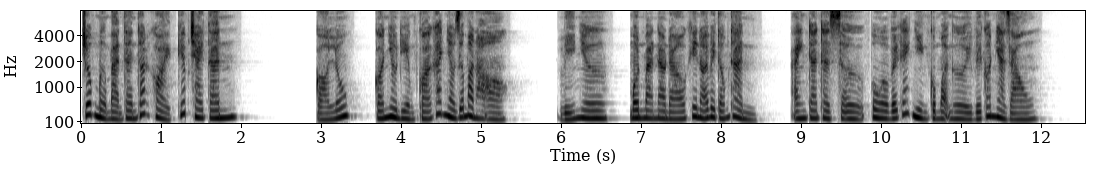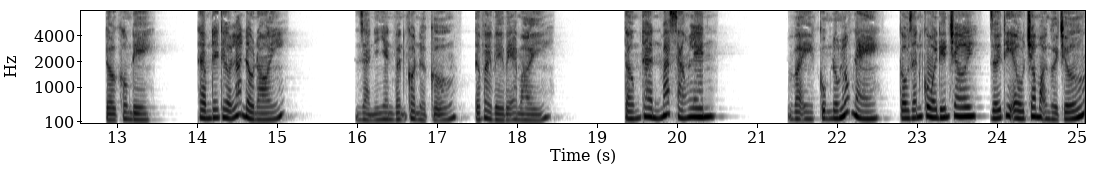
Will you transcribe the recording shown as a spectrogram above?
chúc mừng bản thân thoát khỏi kiếp trai tân. Có lúc, có nhiều điểm quá khác nhau giữa bọn họ. Ví như, một màn nào đó khi nói về Tống Thần, anh ta thật sự phù hợp với cách nhìn của mọi người với con nhà giàu. Tớ không đi. Thầm Thế Thừa lát đầu nói. Giả nhân nhân vẫn còn ở cữ, tớ phải về với em ấy. Tống Thần mắt sáng lên. Vậy cũng đúng lúc này cậu dẫn cô ấy đến chơi, giới thiệu cho mọi người chứ.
